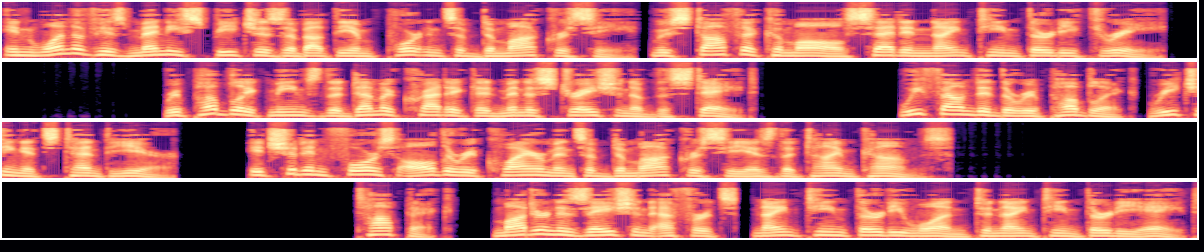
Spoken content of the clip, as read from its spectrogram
In one of his many speeches about the importance of democracy, Mustafa Kemal said in 1933, Republic means the democratic administration of the state. We founded the Republic, reaching its tenth year. It should enforce all the requirements of democracy as the time comes. Topic. Modernization efforts, 1931–1938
